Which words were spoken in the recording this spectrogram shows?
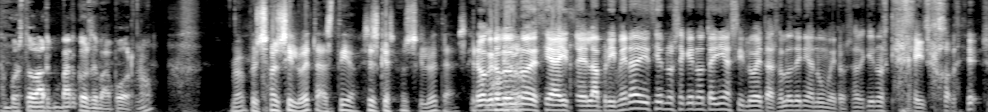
Han puesto bar- barcos de vapor, ¿no? ¿No? Pues son siluetas, tío. Si es que son siluetas. No, creo que uno decía, dice, la primera edición no sé qué no tenía silueta, solo tenía números, así que no os quejéis, joder.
